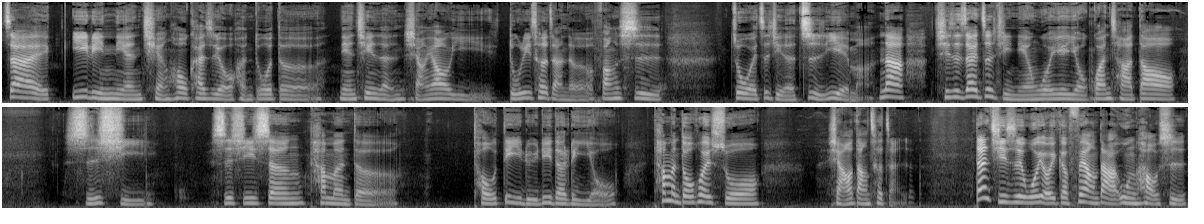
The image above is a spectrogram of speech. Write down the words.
在一零年前后开始有很多的年轻人想要以独立策展的方式作为自己的置业嘛。那其实在这几年，我也有观察到实习实习生他们的。投递履历的理由，他们都会说想要当策展人，但其实我有一个非常大的问号是，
